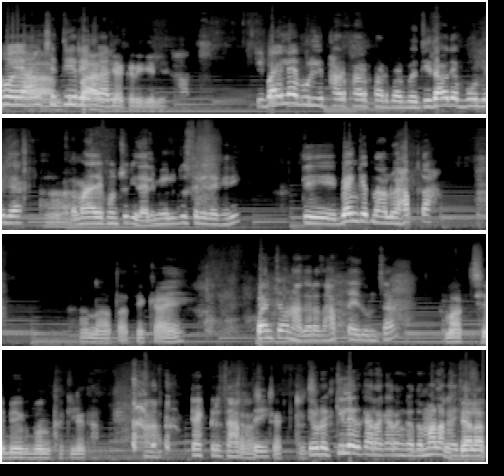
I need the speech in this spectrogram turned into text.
होय आमची धीरे बारी बारक्याकडे गेले. ती बाईला बोलली फाड फाड फाड फाड ती जाऊ द्या बोलू द्या. हा. आता माझ्याकडून चुकी झाली मी गेलो दुसऱ्याच्या घरी. ते बँकेत आलोय हप्ता. हा ना आता ते काय? पंचावन्न हजाराचा हप्ता आहे तुमचा. मागचे बी एक दोन थकले ट्रॅक्टरचा हप्ता आहे. ट्रॅक्टर तेवढं क्लिअर करा कारण का तर मला काय त्याला-.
